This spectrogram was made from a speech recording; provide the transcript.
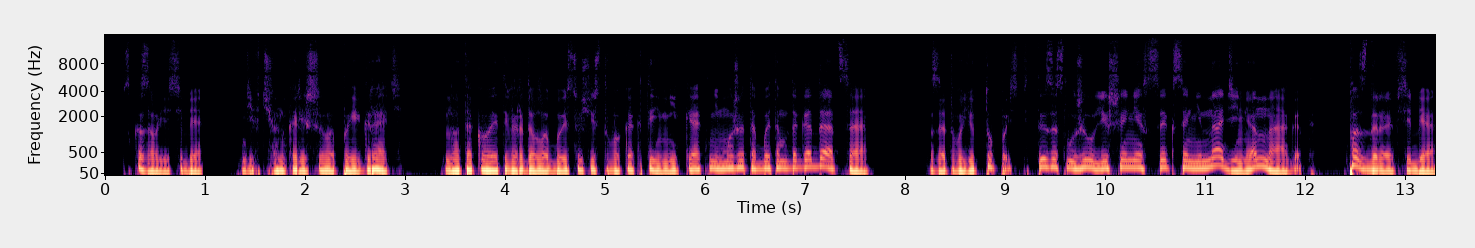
— сказал я себе. Девчонка решила поиграть, но такое твердолобое существо, как ты, никак не может об этом догадаться. За твою тупость ты заслужил лишение секса не на день, а на год. Поздравь себя.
